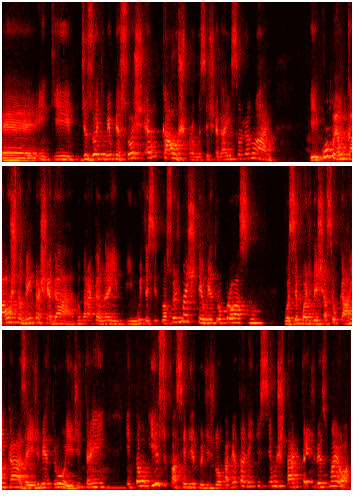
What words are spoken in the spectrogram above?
é, em que 18 mil pessoas era um caos para você chegar em São Januário. E como é um caos também para chegar no Maracanã em, em, muitas situações, mas tem o metrô próximo, você pode deixar seu carro em casa, ir de metrô, ir de trem. Então, isso facilita o deslocamento, além de ser um estádio três vezes maior.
